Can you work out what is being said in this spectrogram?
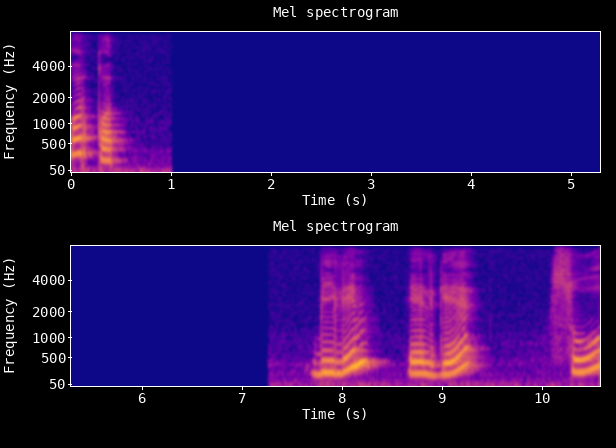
коркот. Билим элге суу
